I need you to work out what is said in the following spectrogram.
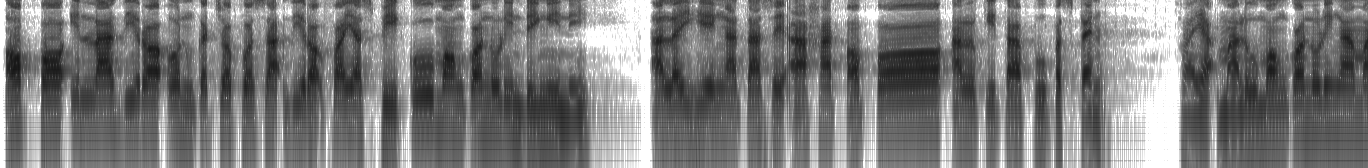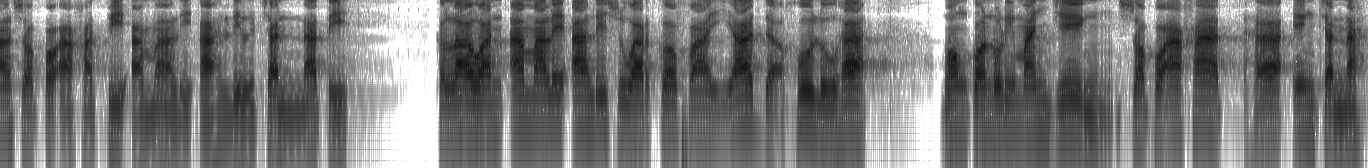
apa illa dhiraun kejaba sak dhira fayasbiku mongko nulindingini alaihi ngatasé ahad apa alkitabu pesten Fayak malu mongko nuli ngamal sopo ahad bi amali ahlil jannati. Kelawan amale ahli suwarga fayadkhuluha. Mongko nuli manjing sapa ahad ha ing jannah.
